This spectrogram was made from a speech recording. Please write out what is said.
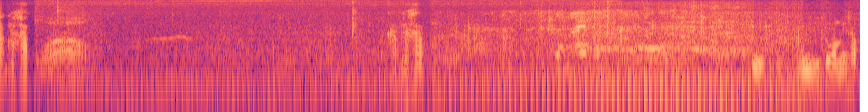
กลับแล้วครับกลับแล้วครับอุ้ยตัวไหมครับ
